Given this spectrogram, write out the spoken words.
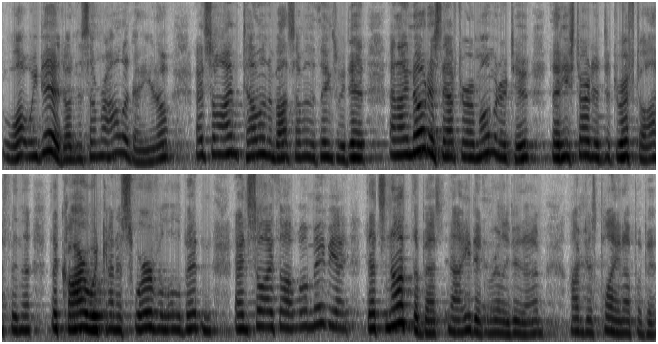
what we did on the summer holiday, you know. And so I'm telling about some of the things we did, and I noticed after a moment or two that he started to drift off, and the, the car would kind of swerve a little bit, and, and so I thought, well, maybe I, that's not the best. Now he didn't really do that. I'm I'm just playing up a bit,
